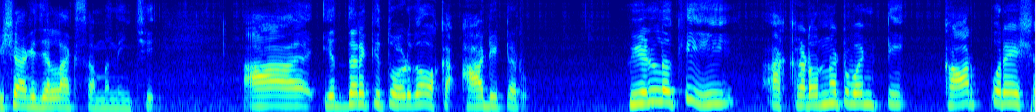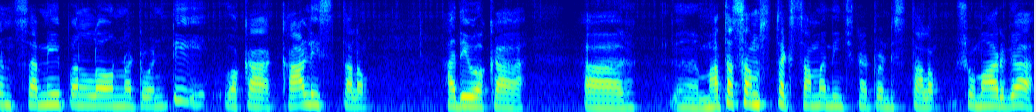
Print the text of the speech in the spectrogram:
విశాఖ జిల్లాకు సంబంధించి ఆ ఇద్దరికి తోడుగా ఒక ఆడిటరు వీళ్ళకి అక్కడ ఉన్నటువంటి కార్పొరేషన్ సమీపంలో ఉన్నటువంటి ఒక ఖాళీ స్థలం. అది ఒక మత సంస్థకు సంబంధించినటువంటి స్థలం. సుమారుగా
